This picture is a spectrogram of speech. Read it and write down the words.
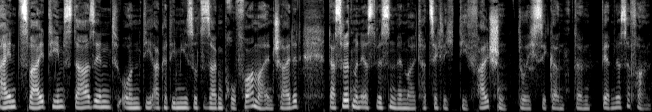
ein, zwei Teams da sind und die Akademie sozusagen pro forma entscheidet. Das wird man erst wissen, wenn mal tatsächlich die Falschen durchsickern. Dann werden wir es erfahren.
